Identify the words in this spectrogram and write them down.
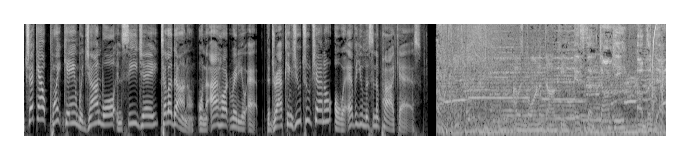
check out Point Game with John Wall and CJ Toledano on the iHeartRadio app, the DraftKings YouTube channel, or wherever you listen to podcasts. I was born a donkey. It's the donkey of the day.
